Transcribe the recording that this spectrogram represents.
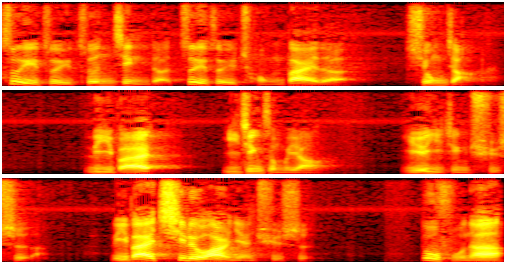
最最尊敬的、最最崇拜的兄长。李白已经怎么样？也已经去世了。李白七六二年去世，杜甫呢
